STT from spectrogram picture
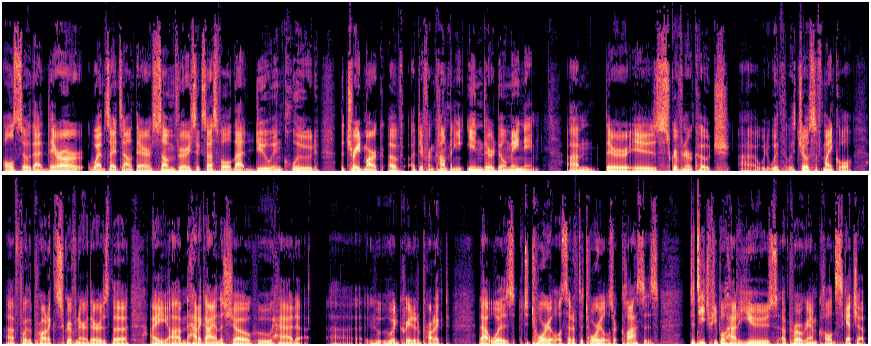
also that there are websites out there, some very successful, that do include the trademark of a different company in their domain name. Um, there is Scrivener Coach uh, with with Joseph Michael uh, for the product Scrivener. There's the I um, had a guy on the show who had uh, who, who had created a product that was a tutorial, a set of tutorials or classes to teach people how to use a program called SketchUp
